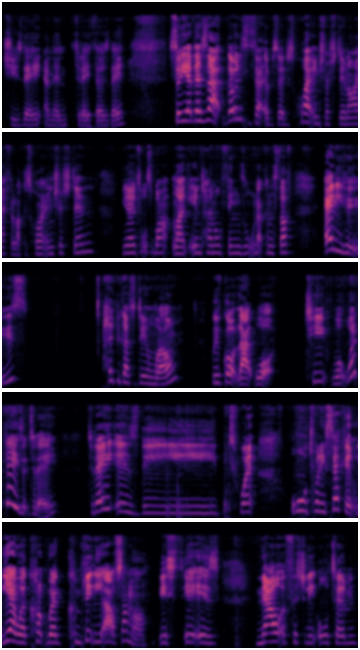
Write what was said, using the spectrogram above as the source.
Tuesday and then today, Thursday. So yeah, there's that. Going into that episode is quite interesting. I feel like it's quite interesting. You know, it talks about like internal things, and all that kind of stuff. Anywho's, hope you guys are doing well. We've got like what two what what day is it today? Today is the twenty twenty second. Yeah, we're com- we're completely out of summer. It's it is now officially autumn,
